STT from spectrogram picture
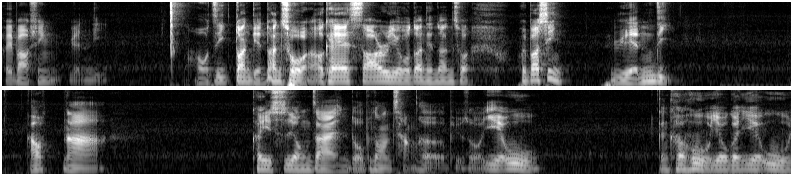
回报性原理。我自己断点断错了，OK，Sorry，我断点断错，回报性原理。好，那可以适用在很多不同的场合，比如说业务跟客户，业务跟业务，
